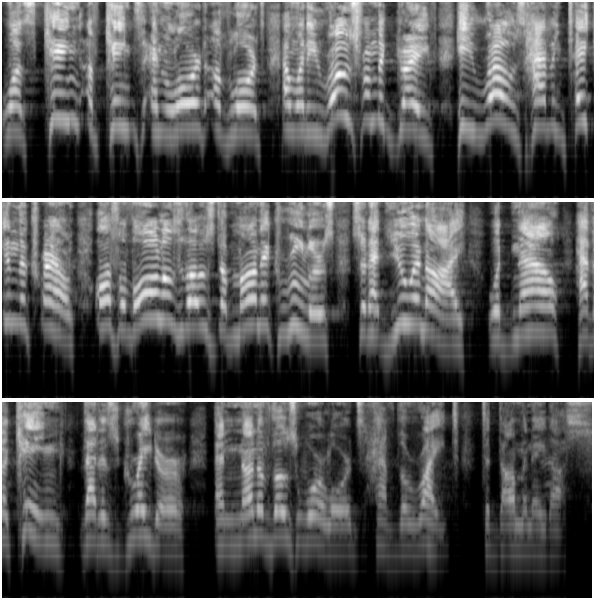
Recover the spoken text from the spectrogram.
was King of kings and Lord of lords. And when he rose from the grave, he rose having taken the crown off of all of those demonic rulers so that you and I would now have a king that is greater and none of those warlords have the right to dominate us.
